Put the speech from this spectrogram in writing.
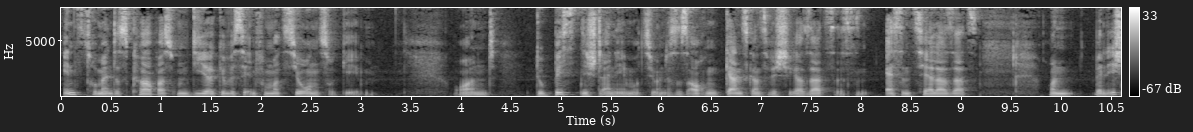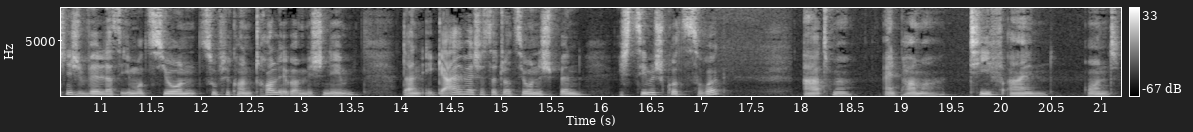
Instrument des Körpers, um dir gewisse Informationen zu geben. Und du bist nicht deine Emotion. Das ist auch ein ganz, ganz wichtiger Satz, das ist ein essentieller Satz. Und wenn ich nicht will, dass die Emotionen zu viel Kontrolle über mich nehmen, dann egal in welcher Situation ich bin, ich ziehe mich kurz zurück, atme ein paar Mal tief ein und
